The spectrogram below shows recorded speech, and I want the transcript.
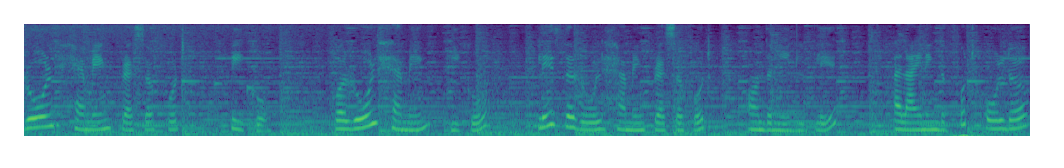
Rolled hemming presser foot picot. For roll hemming picot, place the roll hemming presser foot on the needle plate, aligning the foot holder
